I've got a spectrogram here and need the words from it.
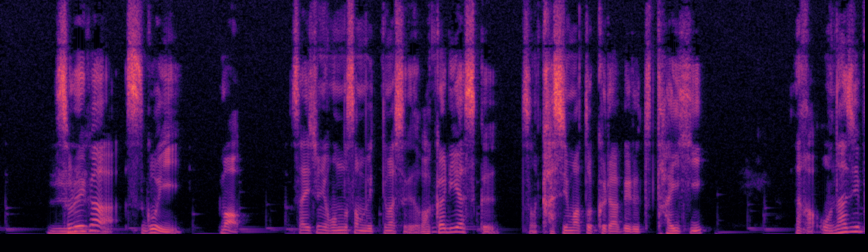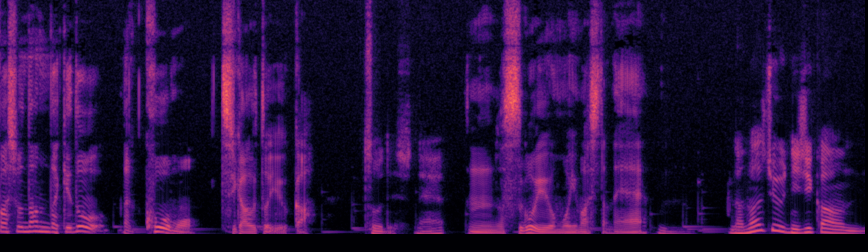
それがすごい、まあ、最初に本田さんも言ってましたけど、わかりやすく、その鹿島と比べると対比なんか同じ場所なんだけど、なんかこうも違うというか。そうですね。うん、すごい思いましたね。うん、72時間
